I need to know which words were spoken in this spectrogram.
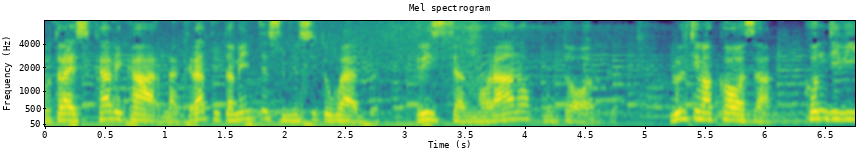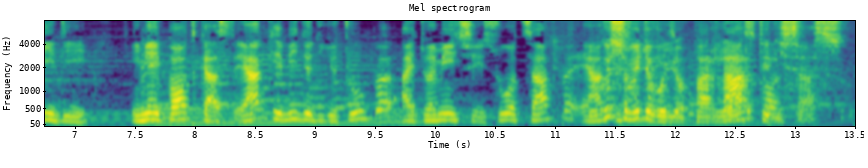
Potrai scaricarla gratuitamente sul mio sito web cristianmorano.org. L'ultima cosa, condividi i miei podcast e anche i video di YouTube ai tuoi amici su WhatsApp e In questo video voglio parlarti di sesso.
